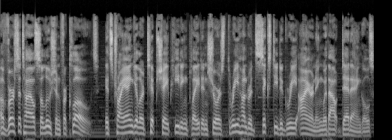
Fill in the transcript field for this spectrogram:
A versatile solution for clothes, its triangular tip-shape heating plate ensures 360-degree ironing without dead angles,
